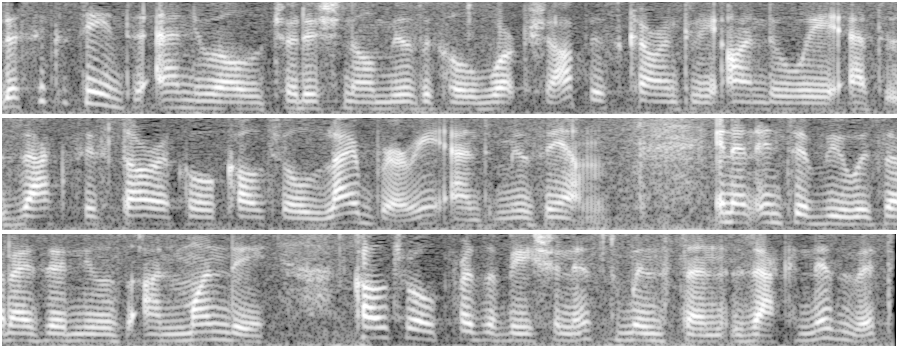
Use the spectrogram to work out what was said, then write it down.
The 16th annual traditional musical workshop is currently underway at Zach's Historical Cultural Library and Museum. In an interview with Zaraise News on Monday, cultural preservationist Winston Zach Nisbet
